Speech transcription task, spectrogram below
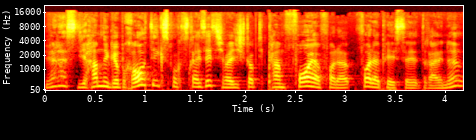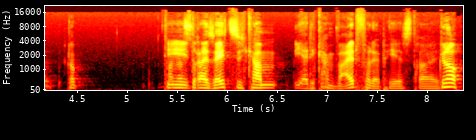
wie war das? Die haben eine gebrauchte Xbox 360, weil ich glaube, die kam vorher vor der, vor der PS3, ne? Ich glaube, Die Anders- 360 kam, ja, die kam weit vor der PS3. genau.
